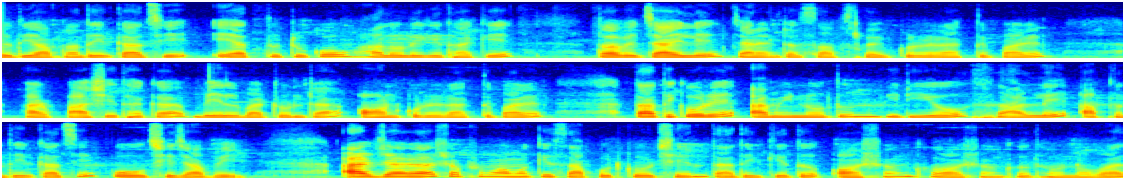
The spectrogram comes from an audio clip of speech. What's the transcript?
যদি আপনাদের কাছে এতটুকুও ভালো লেগে থাকে, তবে চাইলে চ্যানেলটা সাবস্ক্রাইব করে রাখতে পারেন আর পাশে থাকা বেল বাটনটা অন করে রাখতে পারেন। তাতে করে আমি নতুন ভিডিও ছাড়লে আপনাদের কাছে পৌঁছে যাবে। আর যারা সবসময় আমাকে সাপোর্ট করছেন, তাদেরকে তো অসংখ্য অসংখ্য ধন্যবাদ।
